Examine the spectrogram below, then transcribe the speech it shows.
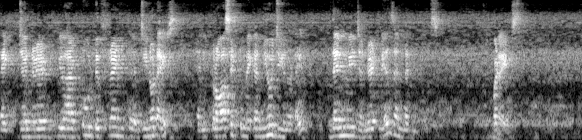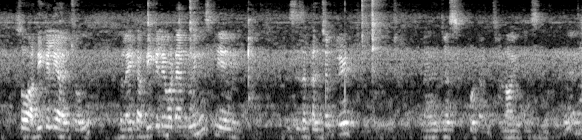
like generate, you have two different uh, genotypes, and you cross it to make a new genotype, then we generate males and then males. but Right. it's so abhi ke liye I'll show you. So like abhi ke liye what I'm doing is ye this is a culture plate. And I'll just put on. So now you can see it there.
